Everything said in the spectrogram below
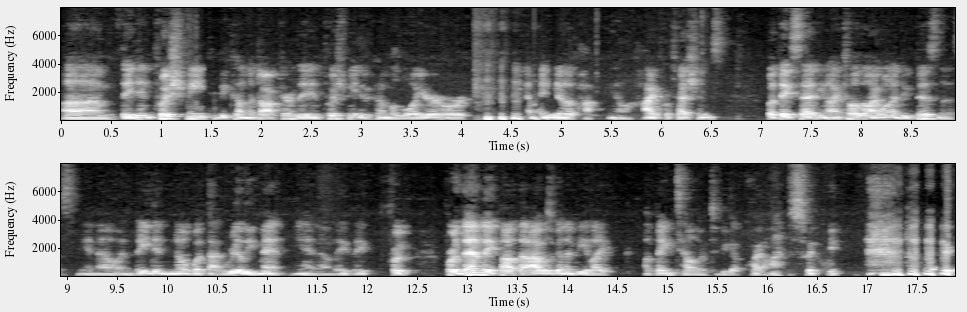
Um, they didn't push me to become a doctor. They didn't push me to become a lawyer or you know, any of the you know high professions. But they said, you know, I told them I want to do business, you know, and they didn't know what that really meant. You know, they they for for them they thought that I was going to be like a bank teller, to be quite honest with you,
